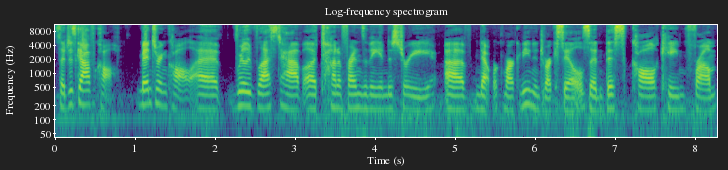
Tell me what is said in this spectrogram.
So just got off a call, mentoring call. Uh, really blessed to have a ton of friends in the industry of network marketing and direct sales. And this call came from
